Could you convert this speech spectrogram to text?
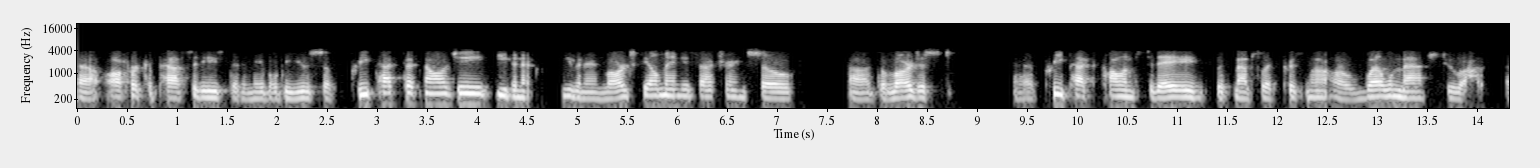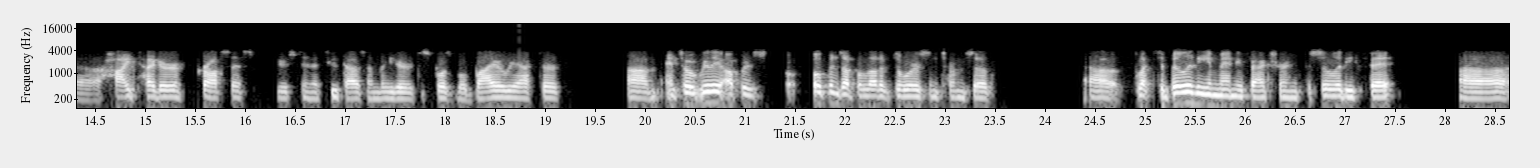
uh, offer capacities that enable the use of pre-pack technology, even at, even in large-scale manufacturing. So, uh, the largest uh, pre-packed columns today with MabSelect Prisma are well matched to a, a high titer process produced in a 2,000 liter disposable bioreactor. Um, and so it really offers, opens up a lot of doors in terms of uh, flexibility in manufacturing, facility fit, uh,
